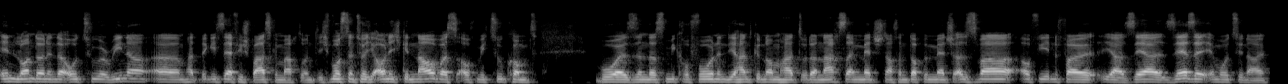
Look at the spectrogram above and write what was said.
in London in der O2 Arena, ähm, hat wirklich sehr viel Spaß gemacht und ich wusste natürlich auch nicht genau, was auf mich zukommt wo er dann das Mikrofon in die Hand genommen hat oder nach seinem Match, nach seinem Doppelmatch. Also es war auf jeden Fall ja sehr, sehr, sehr emotional.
